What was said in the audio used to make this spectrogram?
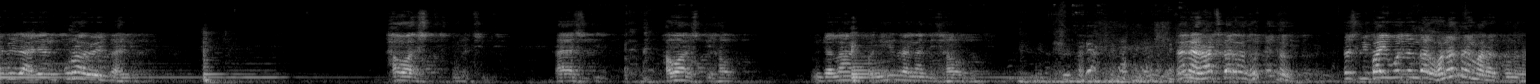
बी झाले आणि पुरावे झाले. हवा असते कुणाची. काय असते? हवा असते हवा. तुमच्या लहानपणी इंदिरा गांधीची हवा होती. नाही राजकारणात होते तसली बाई वजनदार होणार नाही महाराज पुन्हा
